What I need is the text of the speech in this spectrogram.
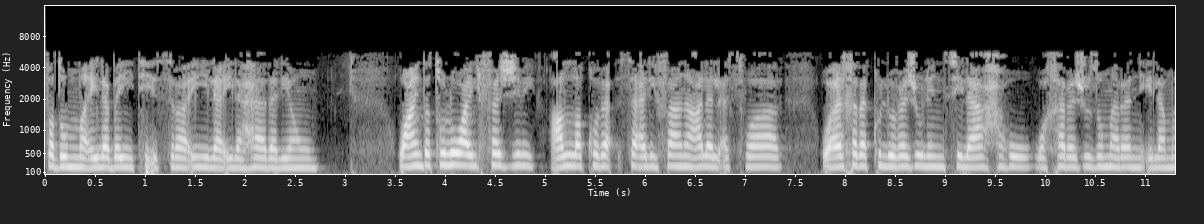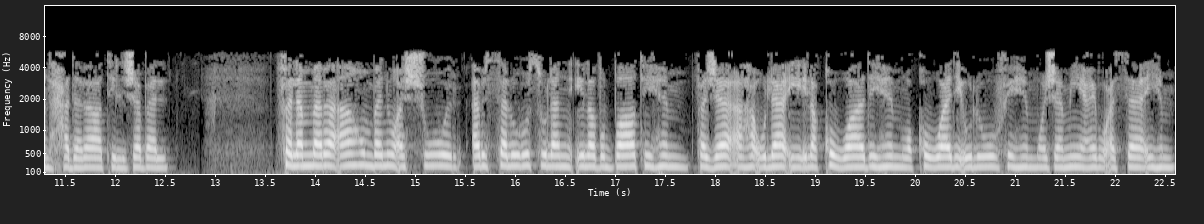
فضم إلى بيت إسرائيل إلى هذا اليوم. وعند طلوع الفجر علقوا رأس ألفان على الأسوار وأخذ كل رجل سلاحه وخرجوا زمرا إلى منحدرات الجبل. فلما رآهم بنو أشور أرسلوا رسلا إلى ضباطهم فجاء هؤلاء إلى قوادهم وقواد ألوفهم وجميع رؤسائهم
